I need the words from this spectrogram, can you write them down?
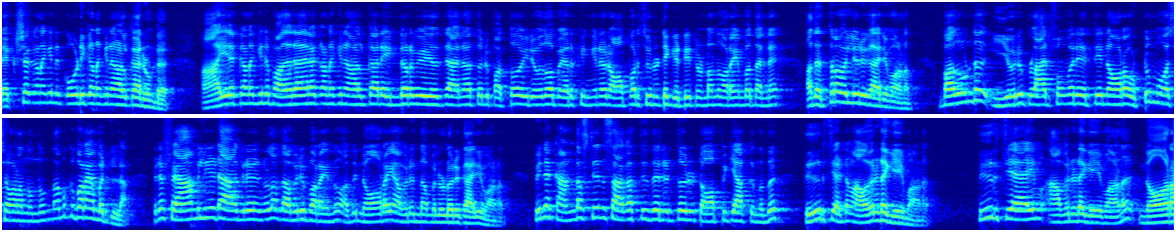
ലക്ഷക്കണക്കിന് കോടിക്കണക്കിന് ആൾക്കാരുണ്ട്. ആയിരക്കണക്കിന് പതിനായിരക്കണക്കിന് ആൾക്കാരെ ഇന്റർവ്യൂ ചെയ്തിട്ട് അതിനകത്ത് ഒരു പത്തോ ഇരുപതോ പേർക്ക് ഇങ്ങനെ ഒരു ഓപ്പർച്യൂണിറ്റി കിട്ടിയിട്ടുണ്ടെന്ന് പറയുമ്പോൾ തന്നെ അത് എത്ര വലിയൊരു കാര്യമാണ്. അപ്പൊ അതുകൊണ്ട് ഈ ഒരു പ്ലാറ്റ്ഫോം വരെ എത്തിയ നോറ ഒട്ടും മോശമാണെന്നൊന്നും നമുക്ക് പറയാൻ പറ്റില്ല. പിന്നെ ഫാമിലിയുടെ ആഗ്രഹങ്ങൾ അത് അവർ പറയുന്നു. അത് നോറയും അവരും തമ്മിലുള്ള ഒരു കാര്യമാണ്. പിന്നെ കണ്ടസ്റ്റൻസ് അകത്ത് ഇതെടുത്ത ഒരു ടോപ്പിക് ആക്കുന്നത് തീർച്ചയായിട്ടും അവരുടെ ഗെയിമാണ് തീർച്ചയായും അവരുടെ ഗെയിമാണ് നോറ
